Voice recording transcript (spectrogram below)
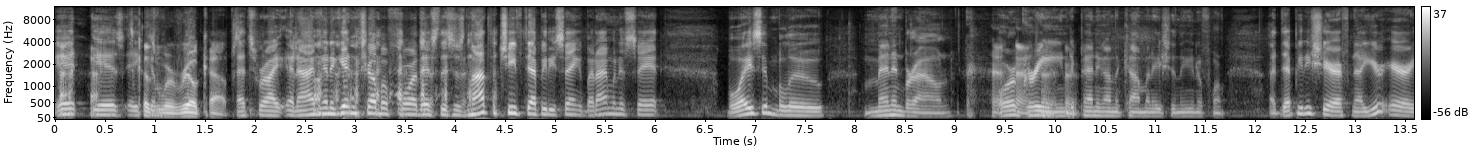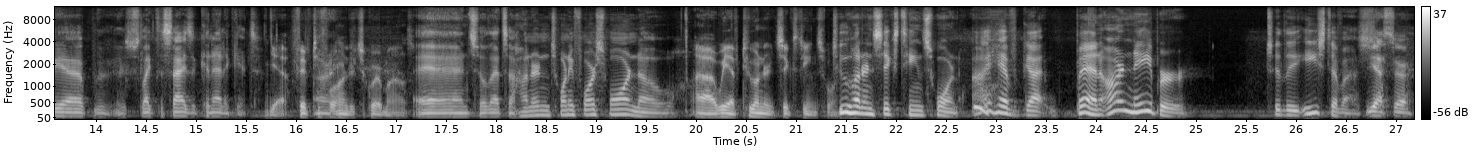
It is Because we're real cops. That's right. And I'm going to get in trouble for this. This is not the chief deputy saying it, but I'm going to say it. Boys in blue, men in brown, or green, depending on the combination of the uniform. A deputy sheriff, now your area is like the size of Connecticut. yeah, 5,400 square miles. And so that's 124 sworn? No, Uh, we have 216 sworn. 216 sworn. I have got, Ben, our neighbor to the east of us Yes, sir.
